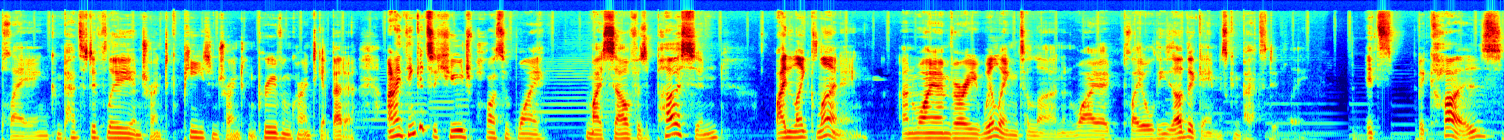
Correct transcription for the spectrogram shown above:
playing competitively and trying to compete and trying to improve and trying to get better. And I think it's a huge part of why myself as a person, I like learning and why I'm very willing to learn and why I play all these other games competitively. It's because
